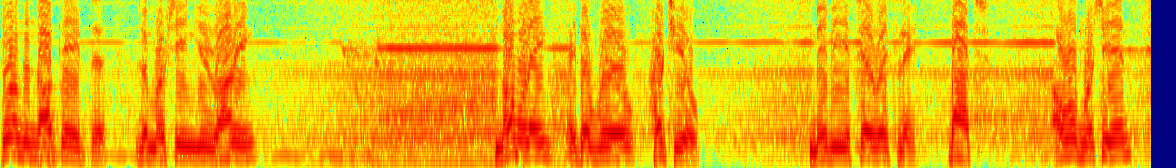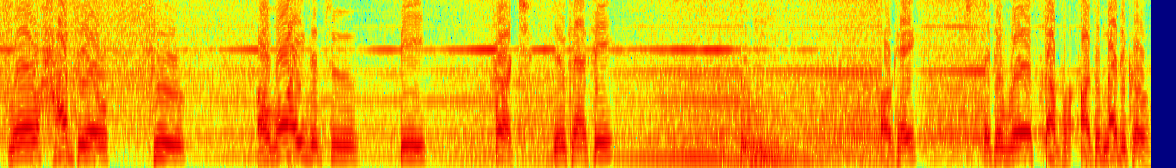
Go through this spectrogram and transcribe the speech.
don't notice the machine is running, normally it will hurt you, maybe seriously. But our machine will help you to avoid to be hurt. You can see. Okay, it will stop automatically.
